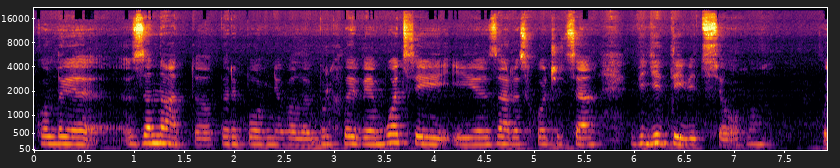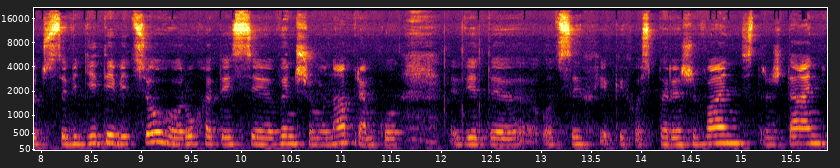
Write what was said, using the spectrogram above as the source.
коли занадто переповнювали бурхливі емоції, і зараз хочеться відійти від цього. Хочеться відійти від цього, рухатись в іншому напрямку від е, оцих якихось переживань, страждань.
